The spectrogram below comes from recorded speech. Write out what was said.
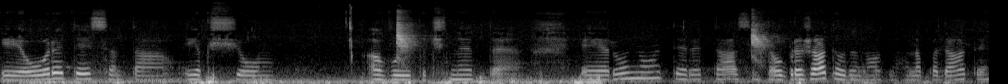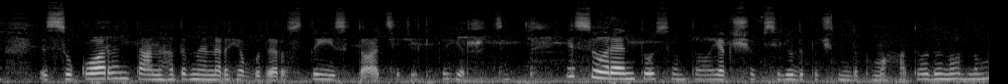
І орете санта, якщо ви почнете Ероно, теретас та ображати один одного, нападати. Сукорен та негативна енергія буде рости, і ситуація тільки погіршиться. І сорентус, то якщо всі люди почнуть допомагати один одному,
